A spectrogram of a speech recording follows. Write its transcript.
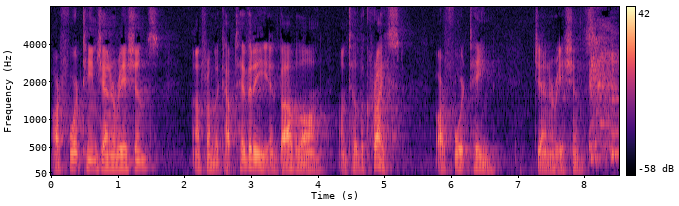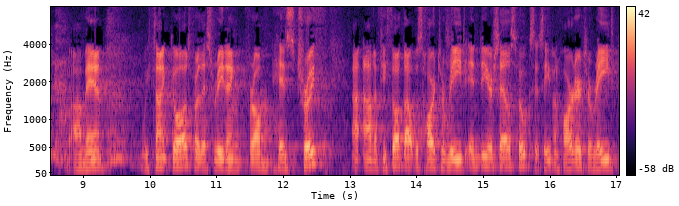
are 14 generations. And from the captivity in Babylon until the Christ are 14 generations. Amen. We thank God for this reading from His truth. And if you thought that was hard to read into yourselves, folks, it's even harder to read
